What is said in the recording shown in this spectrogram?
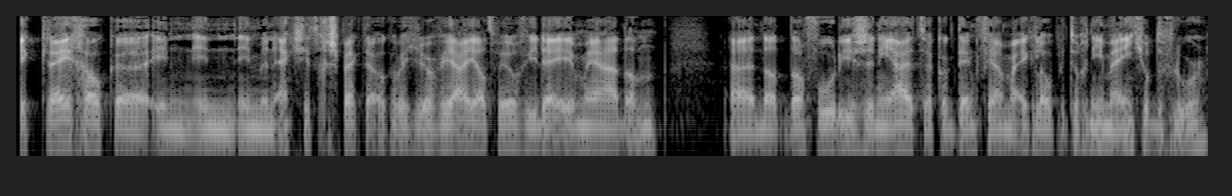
ik kreeg ook in, in, in mijn exitgesprek daar ook een beetje door van ja, je had wel heel veel ideeën, maar ja, dan, dan, dan voerde je ze niet uit. Dat ik ook denk van ja, maar ik loop hier toch niet in mijn eentje op de vloer.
